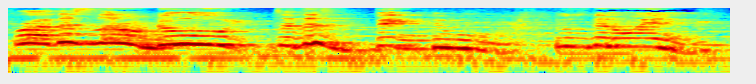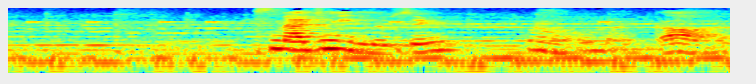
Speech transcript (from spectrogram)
Bro, this little dude to this big dude. Who's gonna win? Just imagine me losing. Bro, oh my god.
